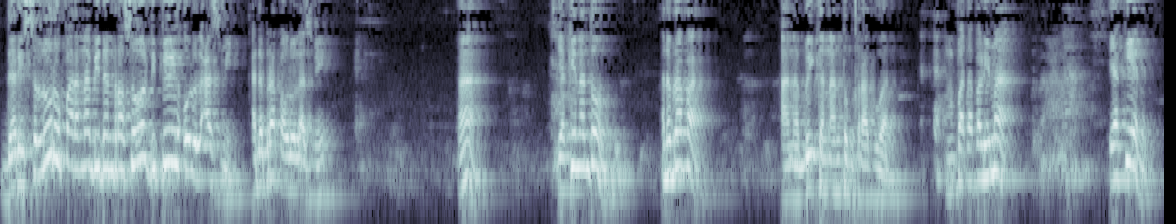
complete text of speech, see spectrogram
Dari seluruh para nabi dan rasul dipilih ulul azmi. Ada berapa ulul azmi? Hah? Yakin antum? Ada berapa? Ana berikan antum keraguan. Empat apa lima? Yakin?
